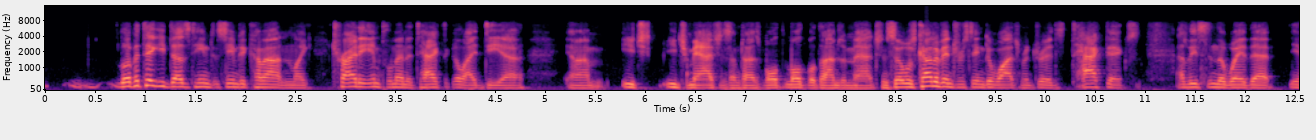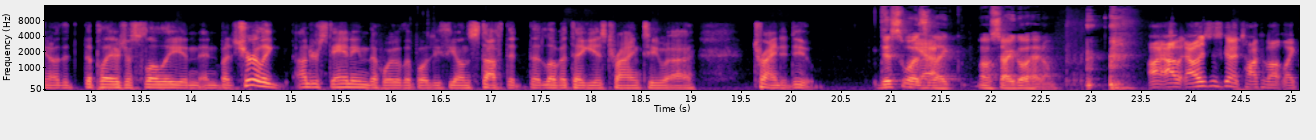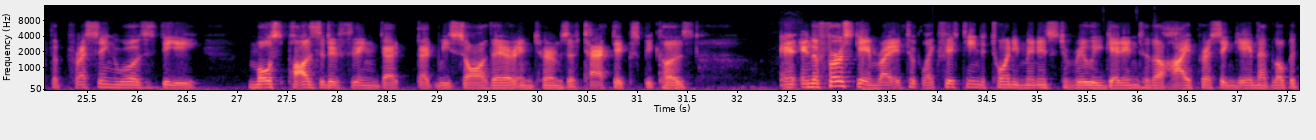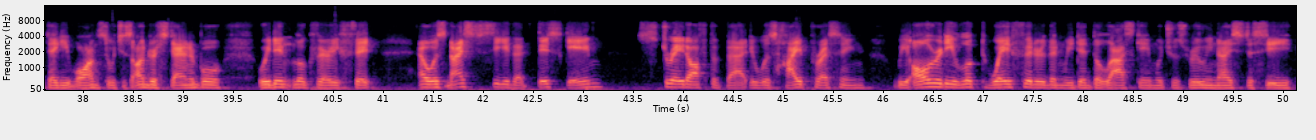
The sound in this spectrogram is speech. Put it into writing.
Lopetegui does seem to seem to come out and like try to implement a tactical idea um, each each match and sometimes multiple, multiple times a match. And so it was kind of interesting to watch Madrid's tactics, at least in the way that you know the, the players are slowly and, and but surely understanding the juego de posición stuff that that Lopetegui is trying to uh, trying to do. This was yeah. like oh sorry, go ahead, Om. I, I was just gonna talk about like the pressing was the most positive thing that that we saw there in terms of tactics because in, in, the first game, right, it took like 15 to 20 minutes to really get into the high pressing game that Lopetegui wants, which is understandable. We didn't look very fit. And it was nice to see that this game, straight off the bat, it was high pressing. We already looked way fitter than we did the last game, which was really nice to see.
